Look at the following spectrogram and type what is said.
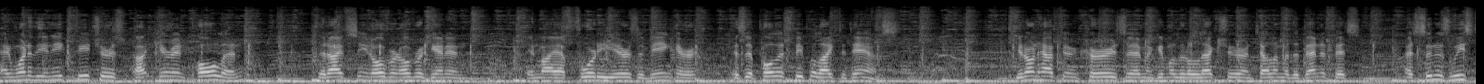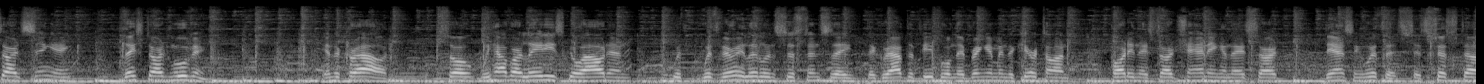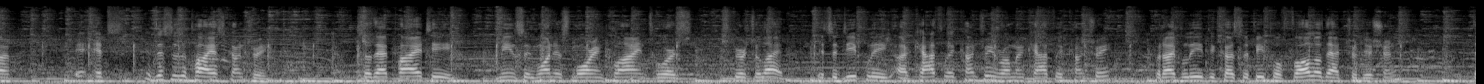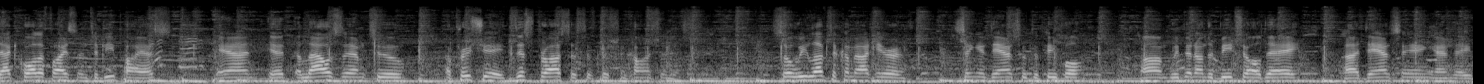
And one of the unique features uh, here in Poland that I've seen over and over again in, in my uh, 40 years of being here is that Polish people like to dance. You don't have to encourage them and give them a little lecture and tell them of the benefits. As soon as we start singing, they start moving in the crowd. So we have our ladies go out and with, with very little insistence, they, they grab the people and they bring them in the kirtan party and they start chanting and they start dancing with it. It's just, uh, it, it's, this is a pious country. So that piety means that one is more inclined towards spiritual life. It's a deeply uh, Catholic country, Roman Catholic country, but I believe because the people follow that tradition, that qualifies them to be pious, and it allows them to appreciate this process of Krishna consciousness. So we love to come out here and sing and dance with the people. Um, we've been on the beach all day uh, dancing and they,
